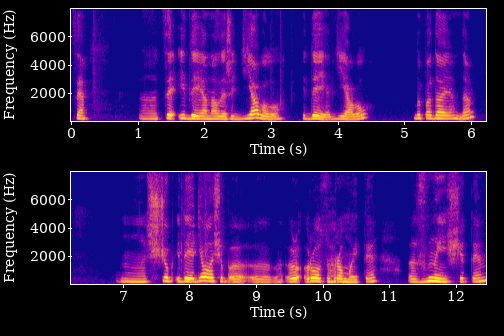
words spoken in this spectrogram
це, е, це ідея належить дьяволу, ідея дьявол випадає, да? Щоб ідея дьявола, щоб е, е, ро- розгромити, знищити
